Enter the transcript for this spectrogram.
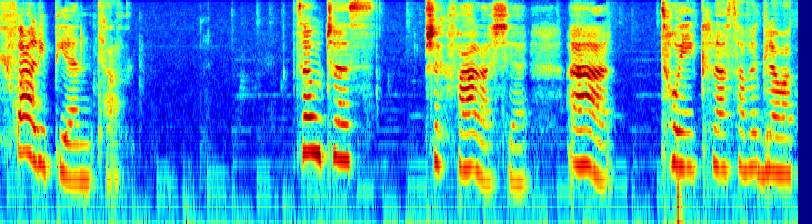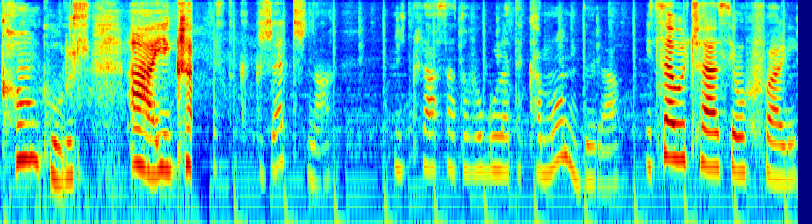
chwali pięta. Cały czas przechwala się. A, to jej klasa wygrała konkurs. A, jej klasa jest taka grzeczna. Jej klasa to w ogóle taka mądra. I cały czas ją chwali.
